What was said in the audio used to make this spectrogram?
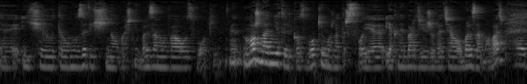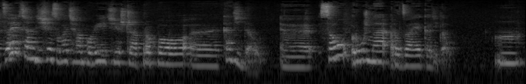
E, i się tą zawiesiną właśnie balzamowało zwłoki. Można nie tylko zwłoki, można też swoje jak najbardziej żywe ciało balzamować. E, co ja chciałam dzisiaj, słuchajcie, Wam powiedzieć jeszcze a propos e, kadzideł. E, są różne rodzaje kadzideł. Mm.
